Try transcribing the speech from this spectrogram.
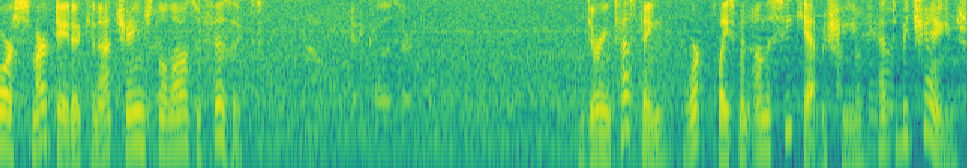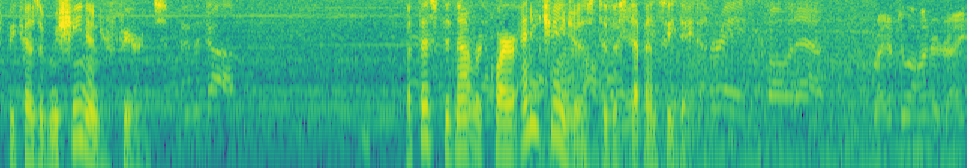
Course, smart data cannot change the laws of physics. No, it's getting closer. During testing, work placement on the CCAT machine had to be changed because of machine interference, Do the job. but this did not require any changes to the STEP NC data. Three, call it out. Right up to a hundred, right?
